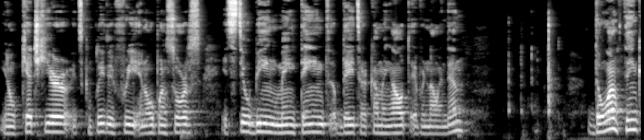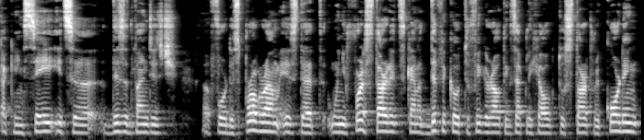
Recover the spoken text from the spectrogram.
you know catch here. It's completely free and open source. It's still being maintained. Updates are coming out every now and then the one thing I can say it's a disadvantage uh, for this program is that when you first start it's kind of difficult to figure out exactly how to start recording.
